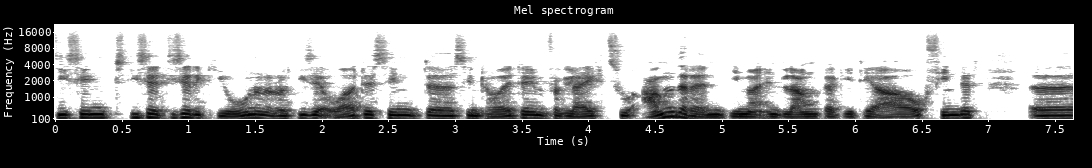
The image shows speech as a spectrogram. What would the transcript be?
die sind, diese, diese Regionen oder diese Orte sind, äh, sind heute im Vergleich zu anderen, die man entlang der GTA auch findet, äh,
